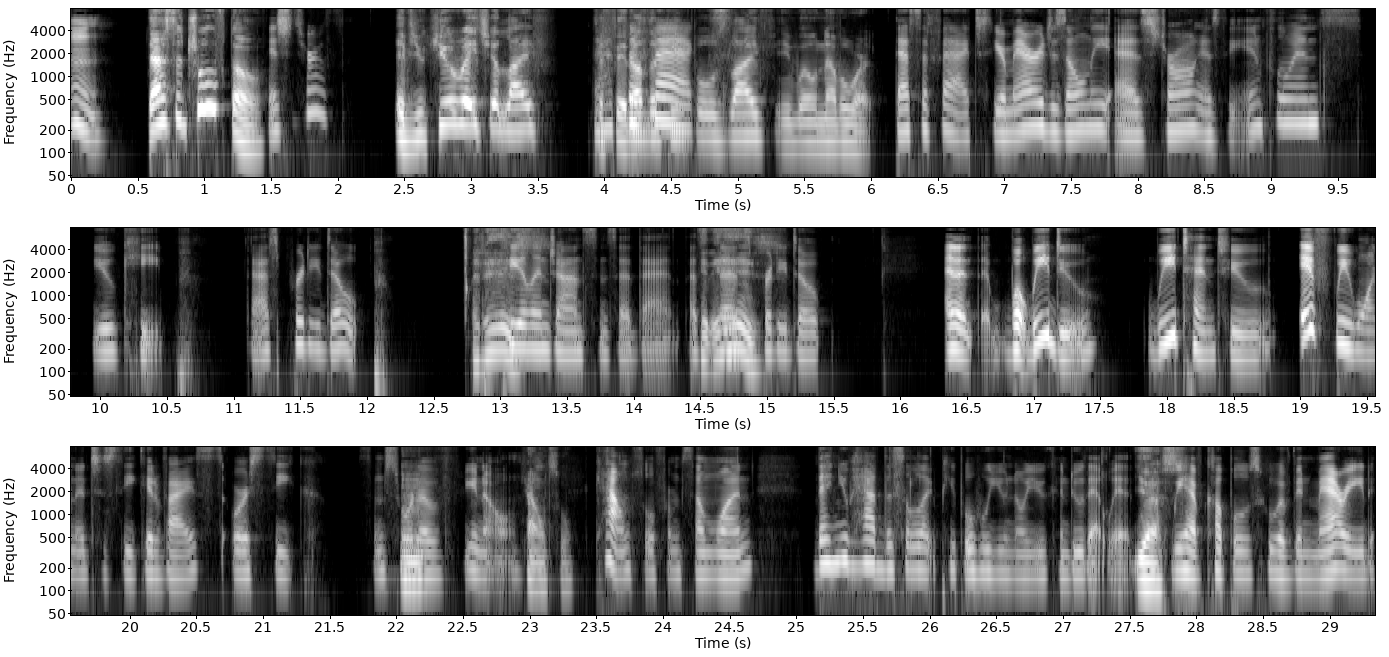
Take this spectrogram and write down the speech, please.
Mm, That's the truth though. it's true. If you curate your life to That's fit other fact. people's life, it will never work. That's a fact. Your marriage is only as strong as the influence you keep. That's pretty dope. It is. Thielen Johnson said that. That's, It that's is. pretty dope. And it- what we do, we tend to, if we wanted to seek advice or seek some sort Mhm. of, you know, Counsel. counsel from someone, then you have the select people who you know you can do that with. Yes. We have couples who have been married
